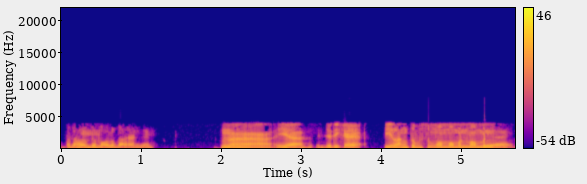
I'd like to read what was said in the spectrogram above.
Padahal Hmm. udah mau lebaran ya. Nah, iya, jadi kayak hilang tuh semua momen-momen. Iya,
